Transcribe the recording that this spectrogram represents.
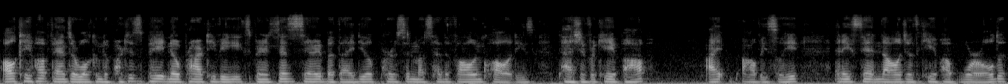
All K-pop fans are welcome to participate. No prior TV experience necessary, but the ideal person must have the following qualities: passion for K-pop, I obviously an extent knowledge of the K-pop world.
